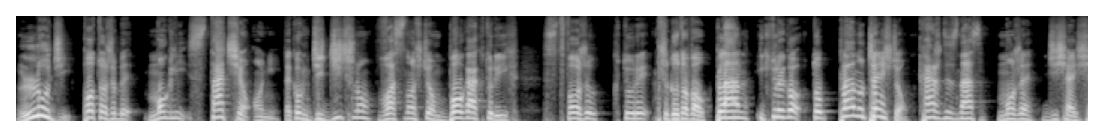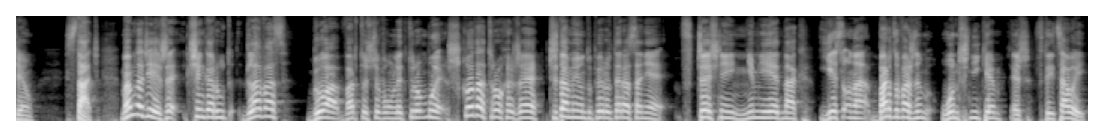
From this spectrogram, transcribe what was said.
ludzi, po to, żeby mogli stać się oni taką dziedziczną własnością Boga, który ich stworzył, który przygotował plan i którego to planu częścią każdy z nas może dzisiaj się stać. Mam nadzieję, że Księga Ród dla Was była wartościową lekturą. Mówię, szkoda trochę, że czytamy ją dopiero teraz, a nie wcześniej. Niemniej jednak jest ona bardzo ważnym łącznikiem też w tej całej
